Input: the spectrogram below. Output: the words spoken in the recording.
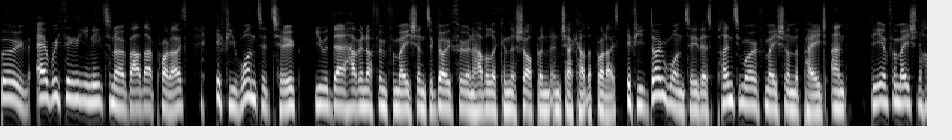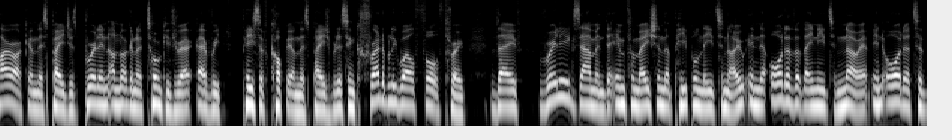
Boom. Everything that you need to know about that product. If you wanted to, you would then have enough information to go through and have a look in the shop and, and check out the products. If you don't want to, there's plenty more information on the page. And the information hierarchy on this page is brilliant. I'm not going to talk you through every piece of copy on this page, but it's incredibly well thought through. They've really examined the information that people need to know in the order that they need to know it in order to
